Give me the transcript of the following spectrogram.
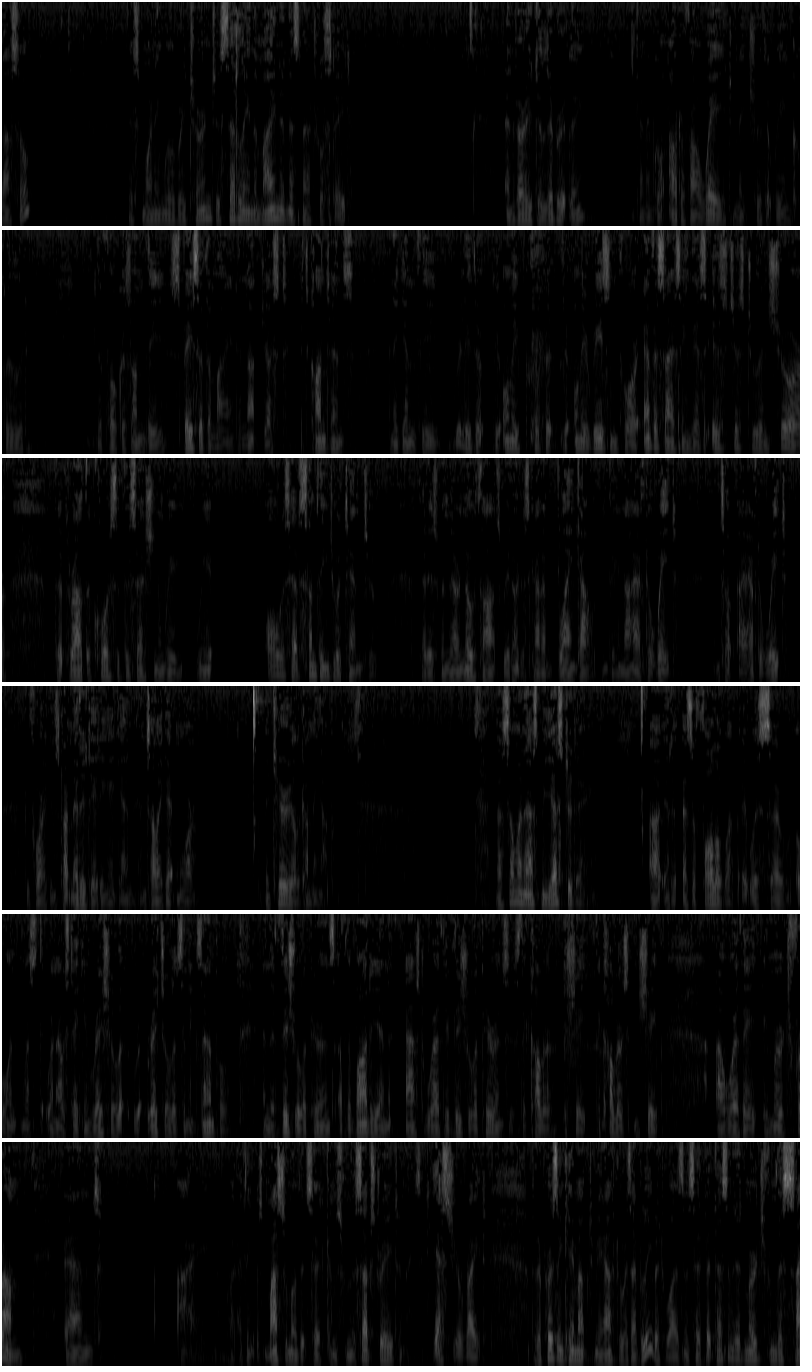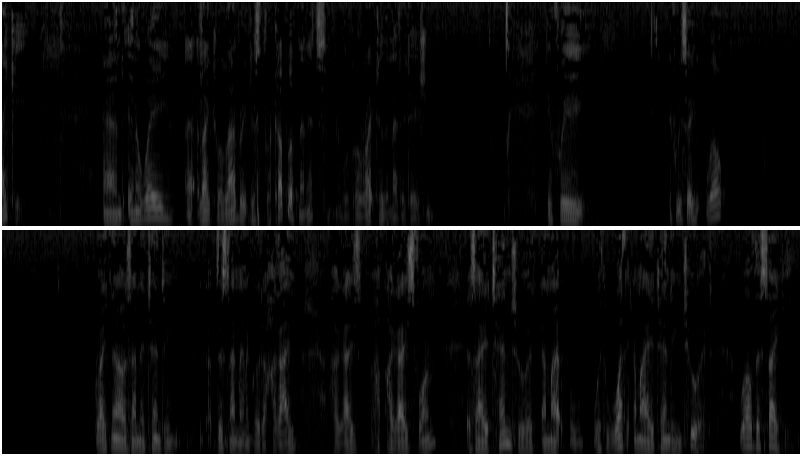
Lasso. This morning we'll return to settling the mind in its natural state and very deliberately kind of go out of our way to make sure that we include the focus on the space of the mind and not just its contents. And again, the really the, the only purpose, the only reason for emphasizing this is just to ensure that throughout the course of the session we, we always have something to attend to. That is, when there are no thoughts, we don't just kind of blank out and think, I have to wait until I have to wait before I can start meditating again until I get more material coming up. Now, someone asked me yesterday, uh, as a follow-up, it was uh, when, when, I was taking Rachel, Rachel as an example, and the visual appearance of the body, and asked where the visual appearances, the color, the shape, the colors and shape, uh, where they emerge from, and I, I think it was Massimo that said comes from the substrate, and I said yes, you're right. But a person came up to me afterwards, I believe it was, and said, but doesn't it emerge from the psyche? And in a way, I'd like to elaborate just for a couple of minutes, and we'll go right to the meditation. If we, if we say, well, right now as I'm attending, this time I'm going to go to Hagai, Hagai's, Hagai's form. As I attend to it, am I, with what am I attending to it? Well, the psyche.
